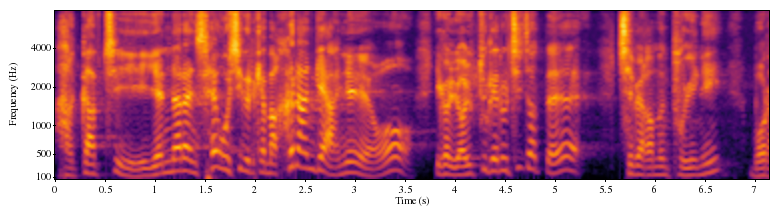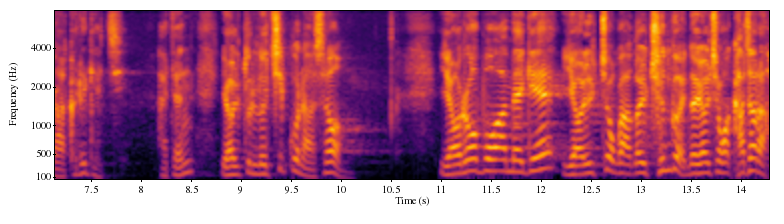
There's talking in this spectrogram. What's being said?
아깝지. 옛날엔 새 옷이 그렇게 막 흔한 게 아니에요. 이걸 열두 개로 찢었대. 집에 가면 부인이 뭐라 그러겠지. 하여튼 열둘로 찢고 나서 여로보암에게 열 조각을 준 거예요. 너 열 조각 가져라.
